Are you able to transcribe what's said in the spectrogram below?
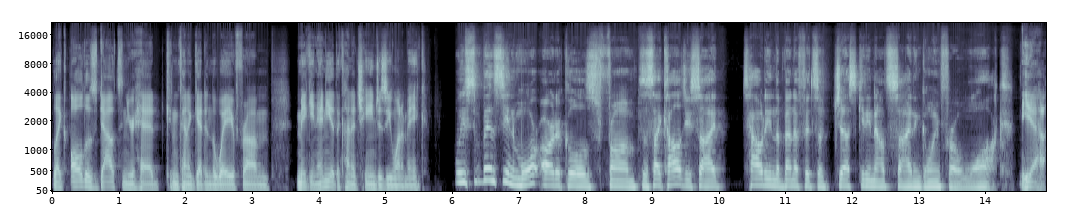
Like all those doubts in your head can kind of get in the way from making any of the kind of changes you want to make. We've been seeing more articles from the psychology side touting the benefits of just getting outside and going for a walk Yeah.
